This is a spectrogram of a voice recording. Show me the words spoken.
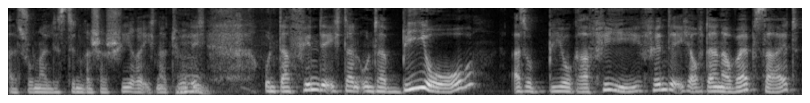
Als Journalistin recherchiere ich natürlich. Und da finde ich dann unter Bio, also Biografie, finde ich auf deiner Website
